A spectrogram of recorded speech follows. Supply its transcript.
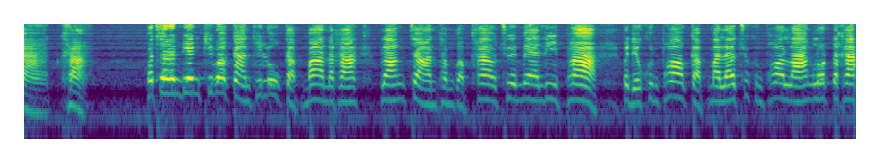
กาสค่ะ เพราะฉะนั้นเดียนคิดว่าการที่ลูกกลับบ้านนะคะ ล้างจานทำกับข้าวช่วยแม่รีดผ้าประเดี๋ยวคุณพ่อกลับมาแล้วช่วยคุณพ่อล้างรถนะคะ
